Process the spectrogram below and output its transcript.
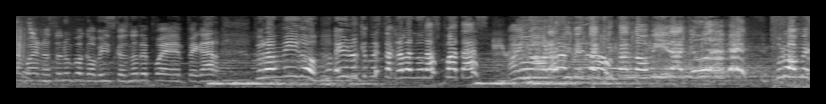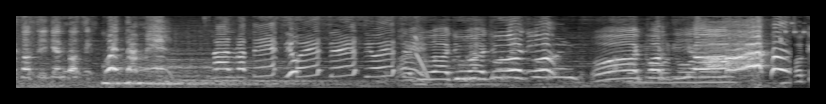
bueno, son un poco viscos, no te pueden pegar. Pero amigo, hay uno que me está jalando las patas. Ay, no, ahora sí me están quitando vida, ayúdame. Bro, me está siguiendo 50 mil. ¡Sálvate! ¡SOS! ¡SOS! Ayuda, ayuda, ayuda, ayuda. Ay, por no, Dios. Ok,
